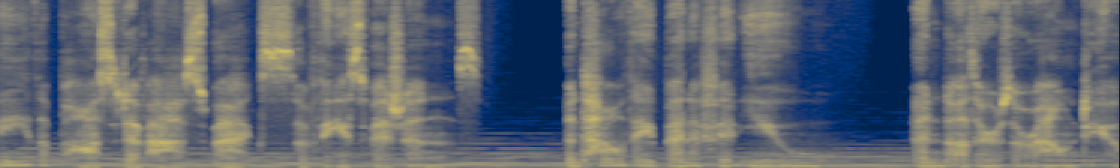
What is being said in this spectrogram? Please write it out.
See the positive aspects of these visions and how they benefit you and others around you.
